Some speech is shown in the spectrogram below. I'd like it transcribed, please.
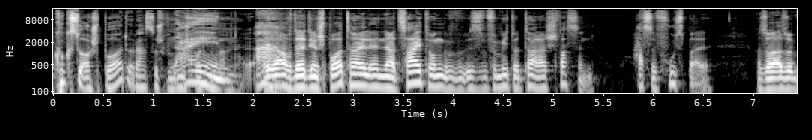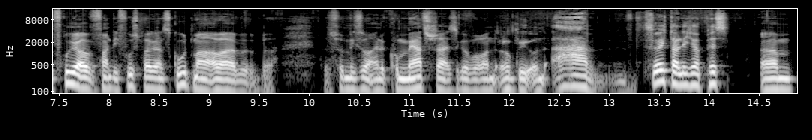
guckst du auch Sport oder hast du Sport Nein. Sport ah. Auch den Sportteil in der Zeitung ist für mich totaler Schwachsinn. Hasse Fußball. Also, also früher fand ich Fußball ganz gut mal, aber das ist für mich so eine Kommerzscheiße geworden irgendwie. Und ah, fürchterlicher Piss. Ähm,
